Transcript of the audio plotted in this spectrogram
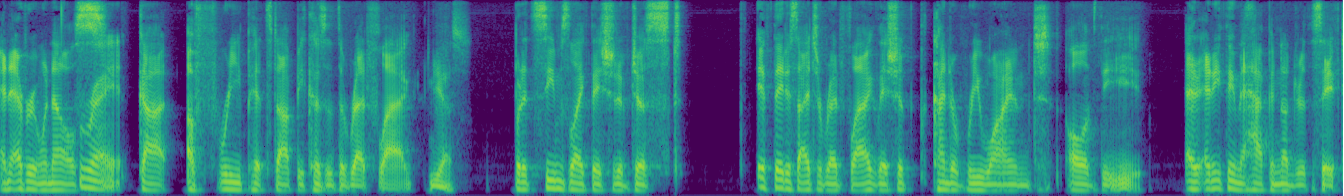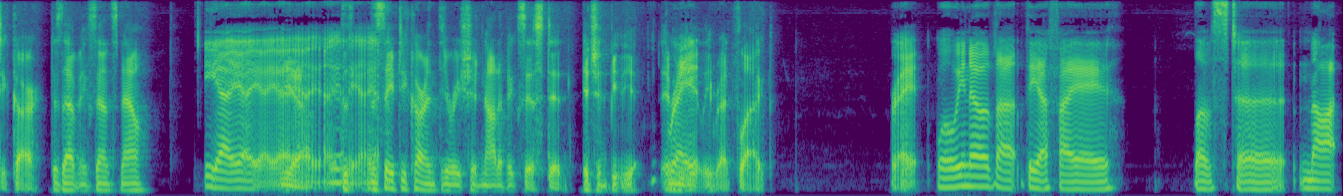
And everyone else Right. got a free pit stop because of the red flag Yes. but it seems like they should have just if they decide to red flag they should kind of rewind all of the anything that happened under the safety car does that make sense now Yeah, yeah, yeah, yeah, Yeah. yeah, yeah, the, yeah, the safety car in theory should not have existed it should be immediately red flagged Right. Well, we know that the FIA loves to not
